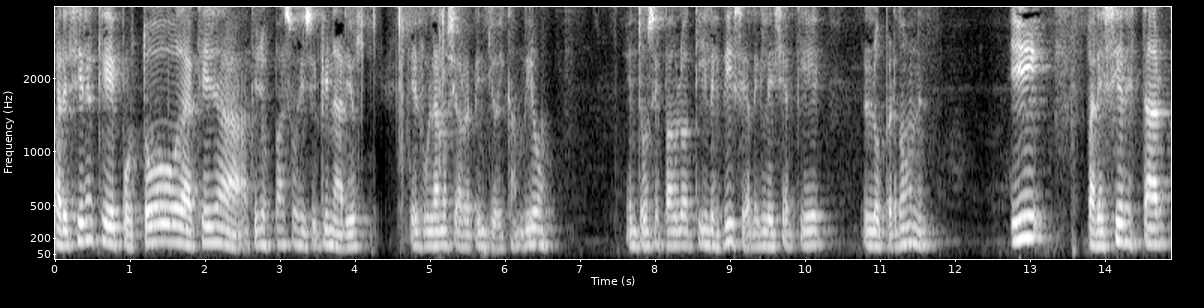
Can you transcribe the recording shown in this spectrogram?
pareciera que por todos aquellos pasos disciplinarios, el fulano se arrepintió y cambió. Entonces Pablo aquí les dice a la iglesia que lo perdonen. Y pareciera estar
